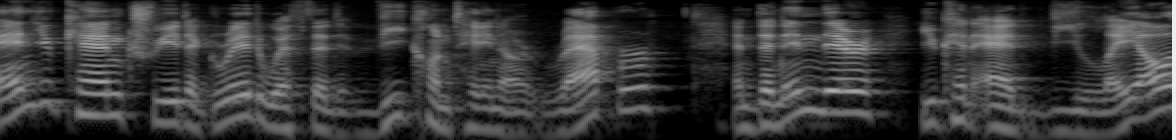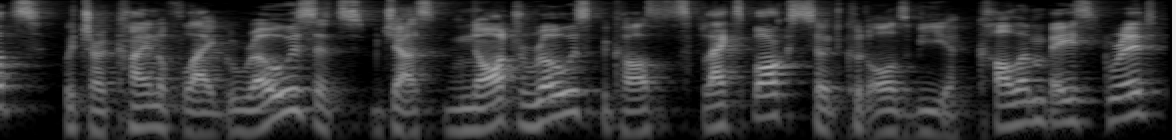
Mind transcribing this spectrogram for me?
and you can create a grid with the vContainer wrapper. And then in there, you can add vlayouts, which are kind of like rows. It's just not rows because it's Flexbox, so it could also be a column-based grid.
